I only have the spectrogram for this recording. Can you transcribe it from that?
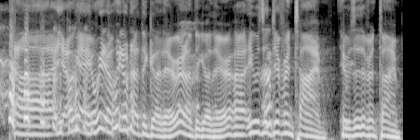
uh, yeah, okay, we don't, we don't have to go there. We don't have to go there. Uh, it was a different time. It was a different time.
